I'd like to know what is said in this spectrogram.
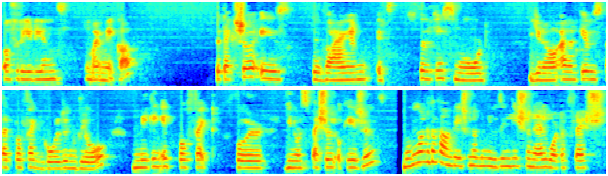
of radiance to my makeup. The texture is divine. It's silky smooth, you know, and it gives that perfect golden glow, making it perfect for, you know, special occasions. Moving on to the foundation, I've been using the Chanel Water Fresh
